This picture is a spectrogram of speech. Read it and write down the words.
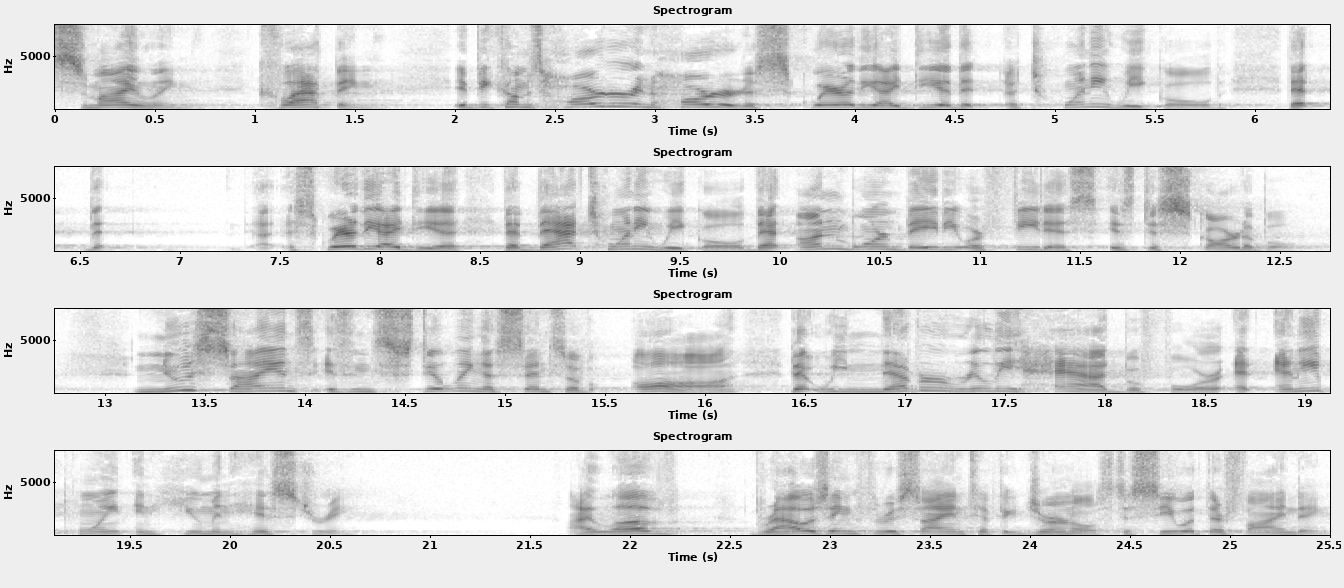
smiling, clapping, it becomes harder and harder to square the idea that a 20 week old, that, that uh, square the idea that that 20 week old, that unborn baby or fetus, is discardable. New science is instilling a sense of awe that we never really had before at any point in human history. I love browsing through scientific journals to see what they're finding.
